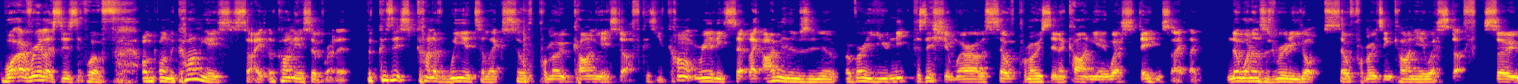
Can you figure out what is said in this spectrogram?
what I realized is, well, on, on, the Kanye site, the Kanye subreddit, because it's kind of weird to like self promote Kanye stuff because you can't really set, like, I'm in, in a, a very unique position where I was self promoting a Kanye West dating site. Like, no one else has really got self promoting Kanye West stuff. So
